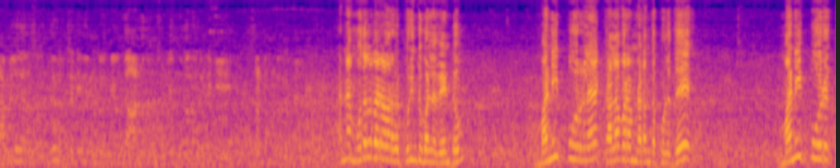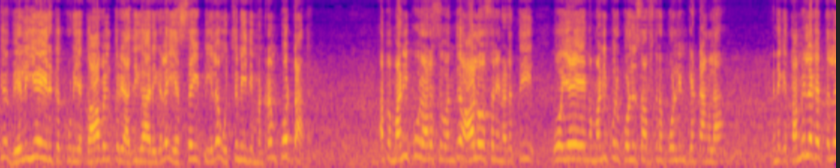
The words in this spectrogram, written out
தமிழக அரசு வந்து உச்சநீதிமன்றத்தை வந்து அணுகும் சொல்லி முதல்வர் இன்னைக்கு சட்டமன்றத்தில் அண்ணா முதல்வர் அவர்கள் புரிந்து கொள்ள வேண்டும். மணிப்பூர்ல கலவரம் நடந்த பொழுது மணிப்பூருக்கு வெளியே இருக்கக்கூடிய காவல்துறை அதிகாரிகளை எஸ்ஐடில உச்சநீதிமன்றம் போட்டாங்க. அப்ப மணிப்பூர் அரசு வந்து ஆலோசனை நடத்தி ஓ ஏ எங்க மணிப்பூர் போலீஸ் ஆஃபீஸரை போலின்னு கேட்டாங்களா? இன்னைக்கு தமிழகத்துல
